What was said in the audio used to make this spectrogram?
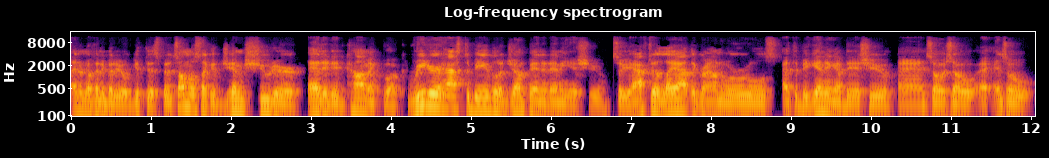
I don't know if anybody will get this, but it's almost like a Jim Shooter edited comic book. Reader has to be able to jump in at any issue. So you have to lay out the ground rules at the beginning of the issue. And so, so, and so,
